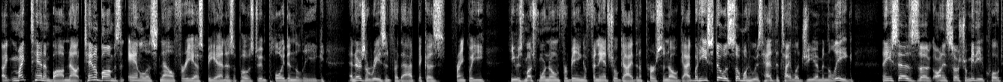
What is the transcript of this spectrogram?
Like Mike Tannenbaum now, Tannenbaum is an analyst now for ESPN as opposed to employed in the league, and there's a reason for that because frankly, he was much more known for being a financial guy than a personnel guy, but he still is someone who has had the title of GM in the league. And he says uh, on his social media quote,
